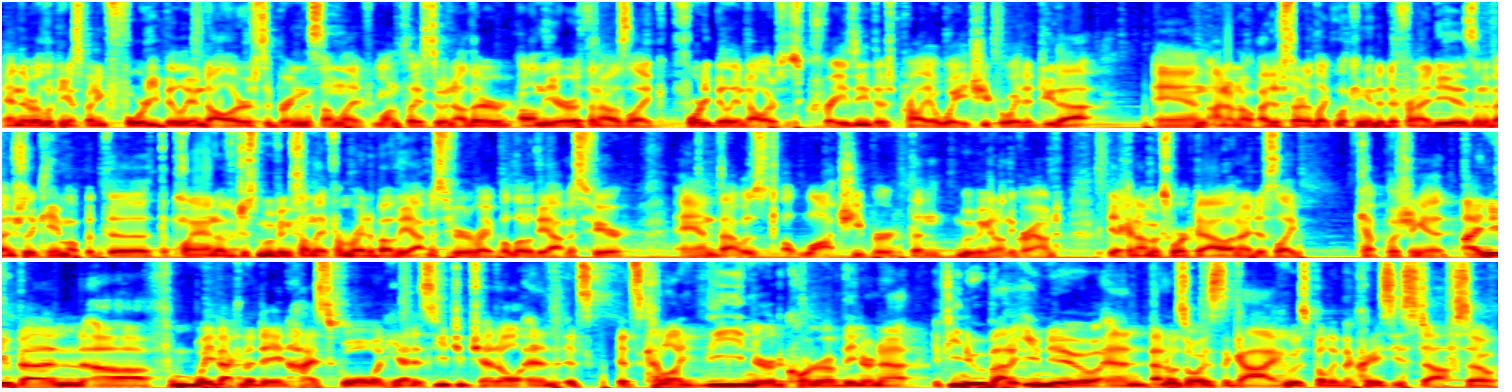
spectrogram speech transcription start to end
And they were looking at spending $40 billion to bring the sunlight from one place to another on the Earth. And I was like, $40 billion is crazy. There's probably a way cheaper way to do that. And I don't know, I just started like looking into different ideas and eventually came up with the, the plan of just moving sunlight from right above the atmosphere to right below the atmosphere. And that was a lot cheaper than moving it on the ground. The economics worked out and I just like kept pushing it. I knew Ben uh, from way back in the day in high school when he had his YouTube channel, and it's it's kind of like the nerd corner of the internet. If you knew about it, you knew, and Ben was always the guy who was building the craziest stuff. So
